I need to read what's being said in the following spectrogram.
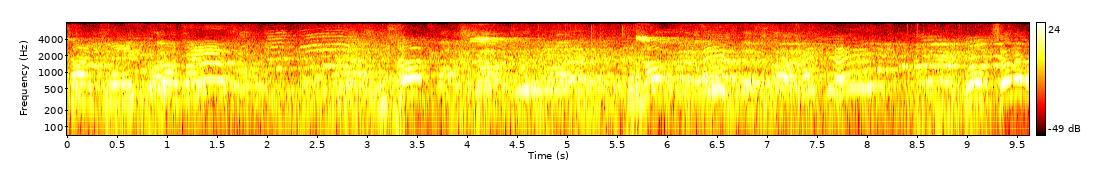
tight, Jake. Go, go. You shot. Get him up. Finish. Lift your head. Go, Center.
